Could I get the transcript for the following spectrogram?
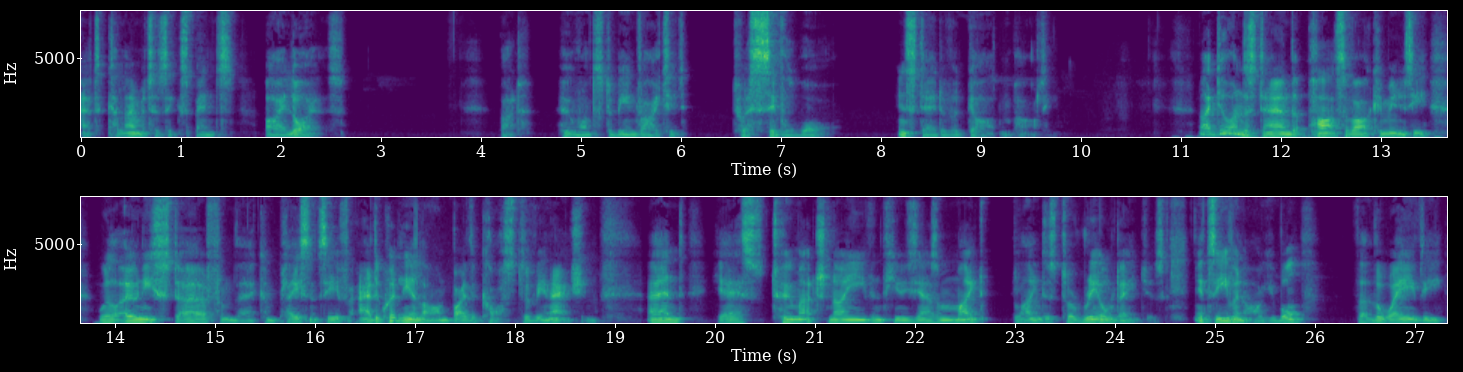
at calamitous expense by lawyers. But who wants to be invited to a civil war instead of a garden party? I do understand that parts of our community will only stir from their complacency if adequately alarmed by the costs of inaction. And yes, too much naive enthusiasm might blind us to real dangers. It's even arguable that the way the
